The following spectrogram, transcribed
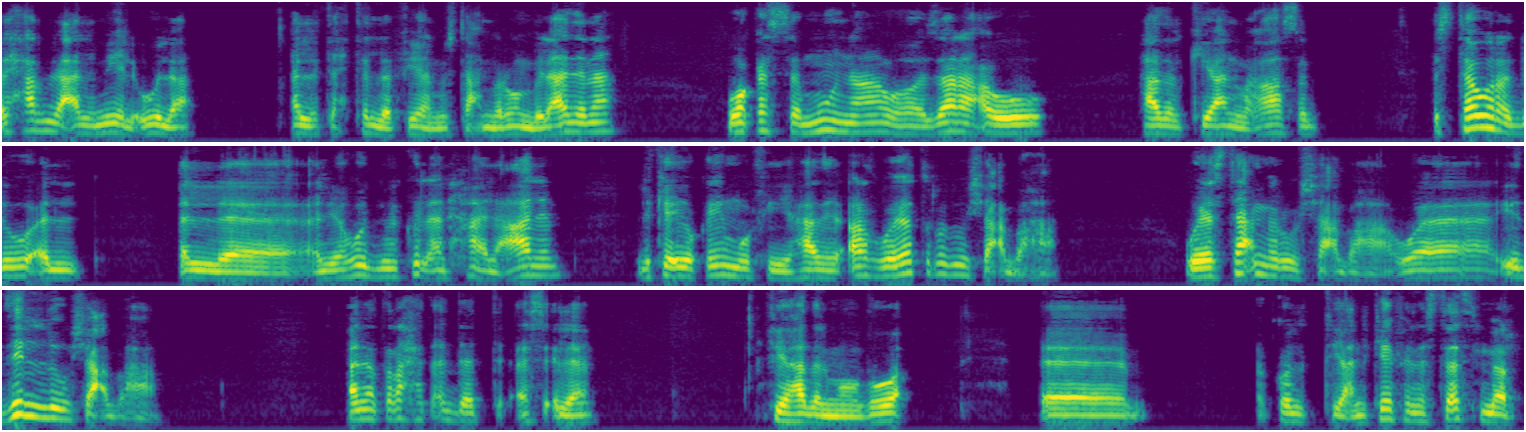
الحرب العالمية الأولى. التي احتل فيها المستعمرون بلادنا وقسمونا وزرعوا هذا الكيان الغاصب. استوردوا ال ال اليهود من كل أنحاء العالم لكي يقيموا في هذه الأرض ويطردوا شعبها ويستعمروا شعبها ويذلوا شعبها. أنا طرحت عدة أسئلة في هذا الموضوع. آه، قلت يعني كيف نستثمر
